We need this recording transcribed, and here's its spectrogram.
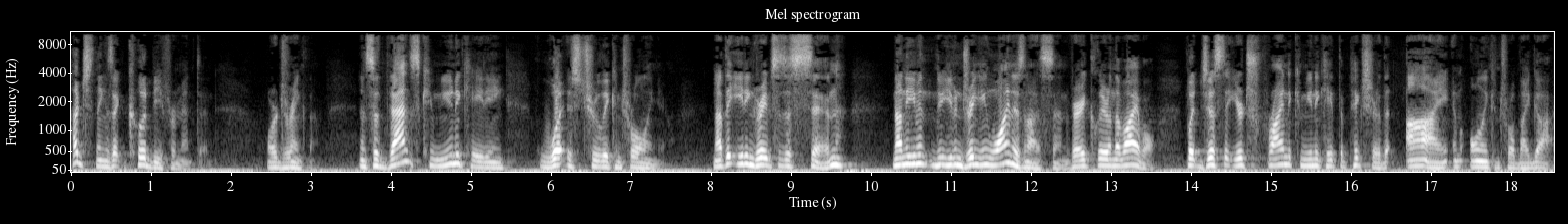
touch things that could be fermented or drink them. And so that's communicating what is truly controlling you. Not that eating grapes is a sin, not even, even drinking wine is not a sin, very clear in the Bible. but just that you're trying to communicate the picture that I am only controlled by God.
